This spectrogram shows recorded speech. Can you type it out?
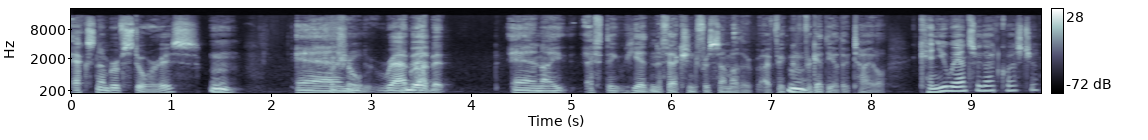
X number of stories, mm. and, sure. Rabbit, and Rabbit, and I I think he had an affection for some other. I mm. forget the other title. Can you answer that question?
